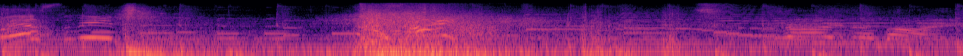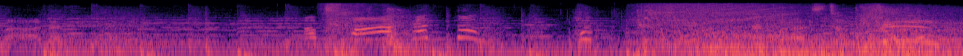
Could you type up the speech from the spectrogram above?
おやすみはいまだだアッパーカットほっバースト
